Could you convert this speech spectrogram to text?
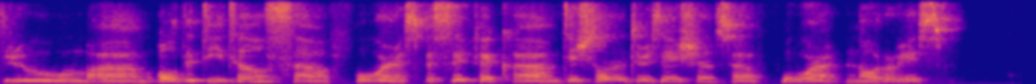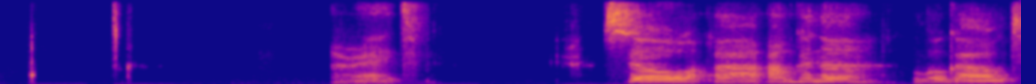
through um, all the details uh, for specific um, digital notarizations uh, for notaries. All right. So uh, I'm gonna log out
